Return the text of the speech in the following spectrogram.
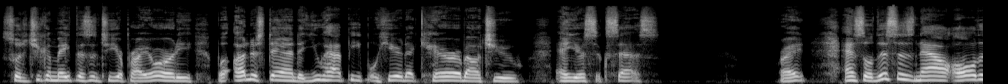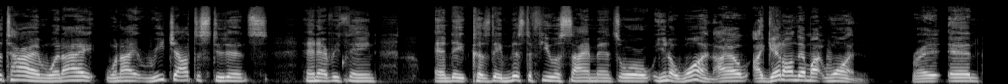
so that you can make this into your priority, but understand that you have people here that care about you and your success right and so this is now all the time when i when i reach out to students and everything. And they, cause they missed a few assignments or, you know, one, I, I get on them at one, right? And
